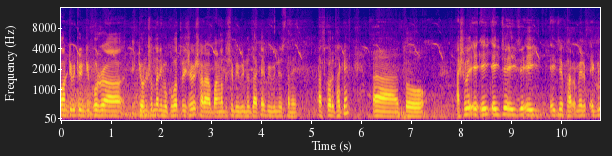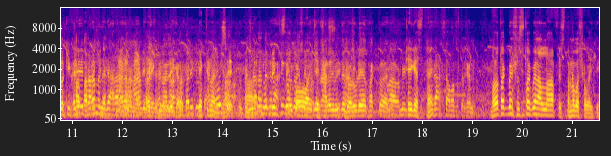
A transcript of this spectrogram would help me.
ওয়ান টিভি টোয়েন্টি ফোর একটি অনুসন্ধানী মুখপাত্র হিসেবে সারা বাংলাদেশের বিভিন্ন জায়গায় বিভিন্ন স্থানে কাজ করে থাকে। তো আসলে এই এই যে এই যে এই এই যে ফার্মের এগুলো কি ঠিক আছে হ্যাঁ। ভালো থাকবেন সুস্থ থাকবেন আল্লাহ হাফেজ। ধন্যবাদ সবাইকে।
